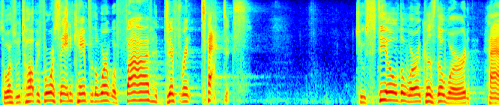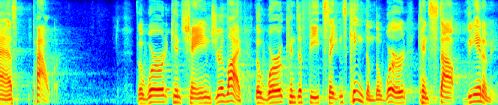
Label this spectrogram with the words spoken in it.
So, as we talked before, Satan came for the word with five different tactics to steal the word because the word has power. The word can change your life. The word can defeat Satan's kingdom. The word can stop the enemy.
